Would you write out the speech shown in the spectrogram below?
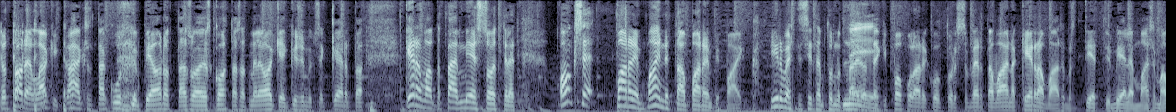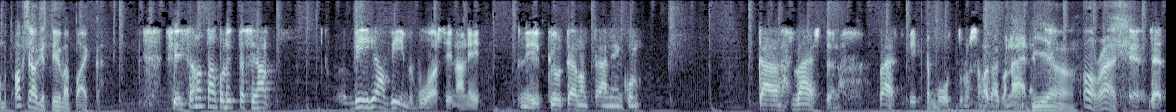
No todellakin, 860 odottaa sua, jos kohta saat meille oikein kysymyksen kertoa. Kervalta päin mies soittelet. Onko se parempi, mainetaan parempi paikka? Hirveästi sitä tunnuttaa Niin. jotenkin populaarikulttuurissa vertaava aina Keravaan semmoista tiettyä mielenmaisemaa, mutta onko se oikeasti hyvä paikka? siis sanotaanko nyt tässä ihan, vi, ihan viime vuosina, niin, niin kyllä täällä on tää niin kuin, tää väestön, väestön pitkä muuttunut, sanotaanko näin. Joo. All right. Et, et,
